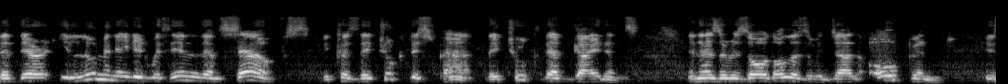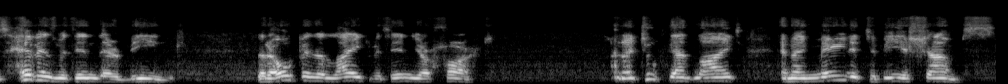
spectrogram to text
that they're illuminated within themselves because they took this path, they took that guidance and as a result Allah opened His heavens within their being that opened the light within your heart. And I took that light and I made it to be a shams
